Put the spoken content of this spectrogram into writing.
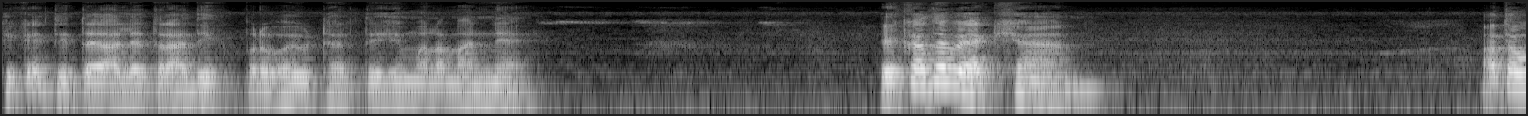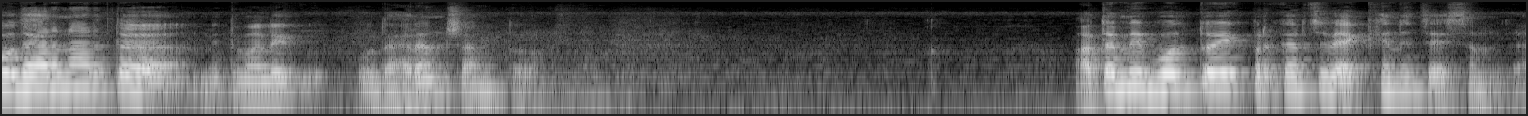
ठीक आहे तिथं आल्या तर अधिक प्रभावी ठरते हे मला मान्य आहे. एखादं व्याख्यान आता उदाहरणार्थ मी तुम्हाला एक उदाहरण सांगतो. आता मी बोलतो एक प्रकारचं व्याख्यानच आहे समजा.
